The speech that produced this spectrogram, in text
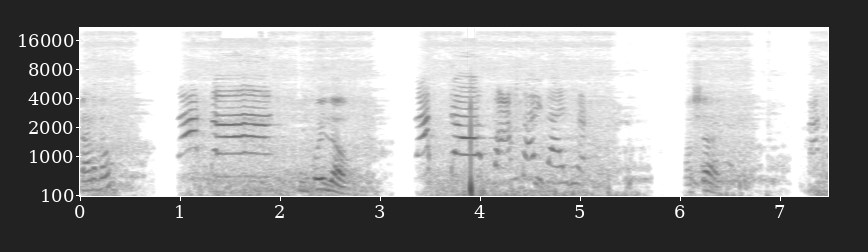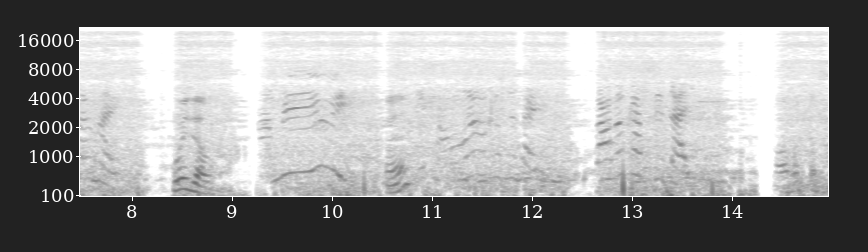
টাটা দাও কই যাও? বাসায়? কই যাও? হ্যাঁ আমার কাছে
